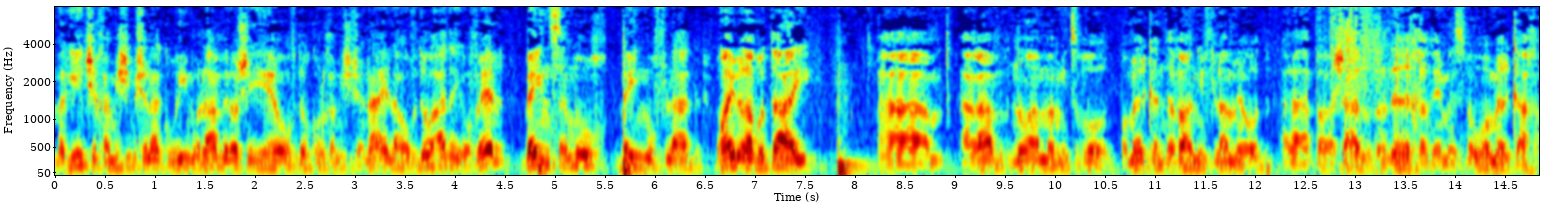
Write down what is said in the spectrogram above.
מגיד שחמישים שנה קרויים עולם, ולא שיהיה עובדו כל חמישים שנה, אלא עובדו עד היובל, בין סמוך, בין מופלג. מוריי ורבותיי, הרב נועם המצוות אומר כאן דבר נפלא מאוד על הפרשה הזאת, על דרך הרמז, והוא אומר ככה:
